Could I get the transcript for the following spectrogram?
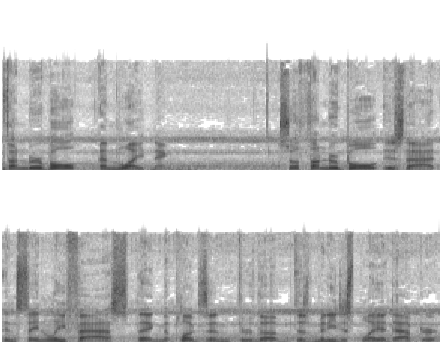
Thunderbolt and Lightning. So Thunderbolt is that insanely fast thing that plugs in through the mini display adapter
